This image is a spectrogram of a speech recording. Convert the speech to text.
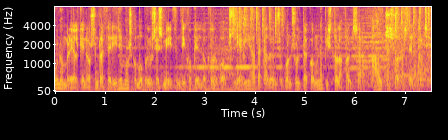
Un hombre al que nos referiremos como Bruce Smith dijo que el Dr. Box le había atacado en su consulta con una pistola falsa a altas horas de la noche.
